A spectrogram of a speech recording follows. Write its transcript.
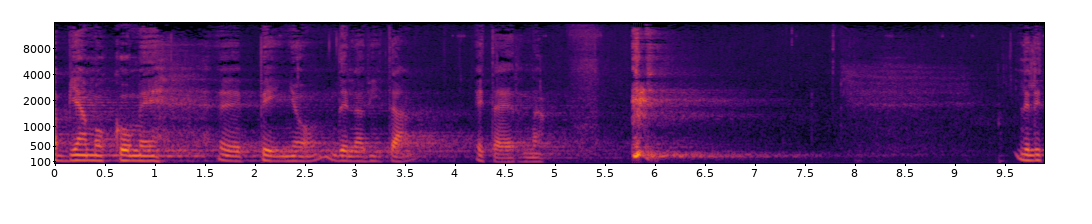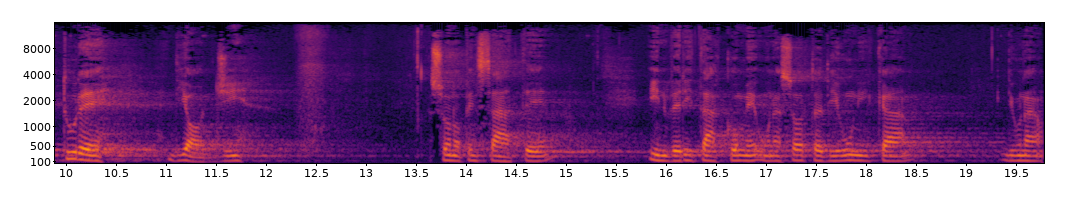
abbiamo come eh, pegno della vita eterna. Le letture di oggi sono pensate in verità come una sorta di unica, di una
